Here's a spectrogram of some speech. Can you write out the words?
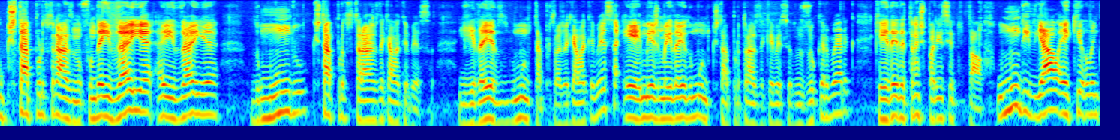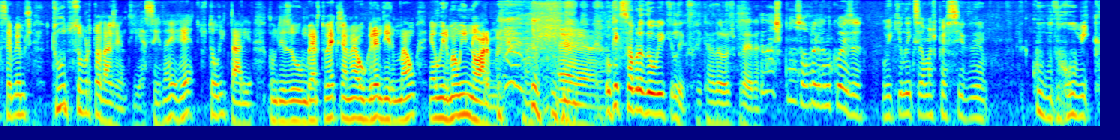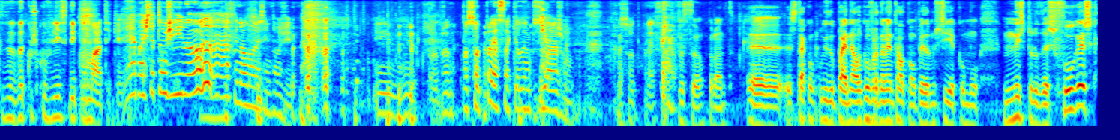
o que está por trás, no fundo a ideia, a ideia do mundo que está por detrás daquela cabeça. E a ideia do mundo que está por trás daquela cabeça é a mesma ideia do mundo que está por trás da cabeça do Zuckerberg, que é a ideia da transparência total. O mundo ideal é aquele em que sabemos tudo sobre toda a gente. E essa ideia é totalitária. Como diz o Humberto Eco, já não é o grande irmão, é o irmão enorme. Ah, O que é que sobra do Wikileaks, Ricardo Araújo Pereira? Eu acho que não sobra grande coisa. O Wikileaks é uma espécie de cubo de Rubik da, da cuscovilhice diplomática. É, isto é tão giro. Ah, afinal, não é assim tão giro. E, e pronto, passou depressa aquele entusiasmo. Passou depressa. Passou, pronto. Eh, está concluído o painel governamental com o Pedro Mexia como Ministro das Fugas.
